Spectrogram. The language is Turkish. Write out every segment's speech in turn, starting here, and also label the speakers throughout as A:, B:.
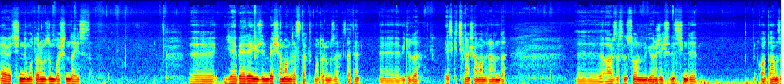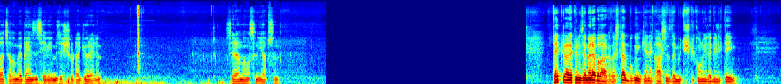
A: Evet şimdi motorumuzun başındayız. Ee, YBR 125 şamandırası taktık motorumuza. Zaten e, videoda eski çıkan şamandıranın da e, arızasını sorununu göreceksiniz. Şimdi kontağımızı açalım ve benzin seviyemizi şurada görelim. Selamlamasını yapsın. Tekrar hepinize merhabalar arkadaşlar. Bugün gene karşınızda müthiş bir konuyla birlikteyim.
